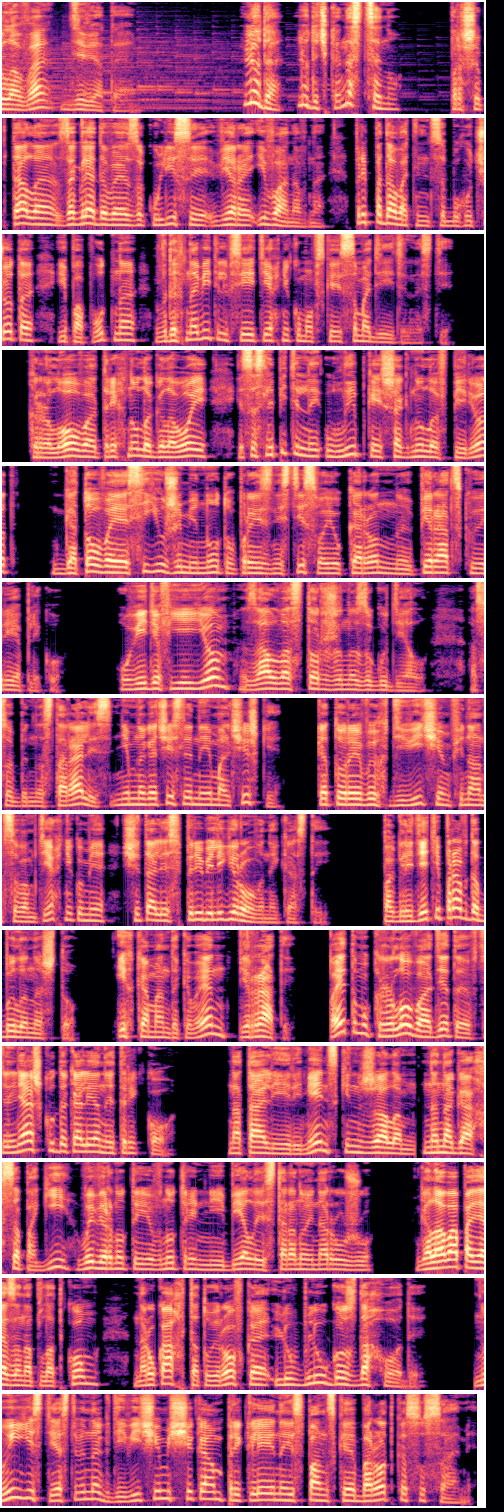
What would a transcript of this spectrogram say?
Глава девятая «Люда, Людочка, на сцену!» прошептала, заглядывая за кулисы Вера Ивановна, преподавательница бухучета и попутно вдохновитель всей техникумовской самодеятельности. Крылова тряхнула головой и со слепительной улыбкой шагнула вперед, готовая сию же минуту произнести свою коронную пиратскую реплику. Увидев ее, зал восторженно загудел. Особенно старались немногочисленные мальчишки, которые в их девичьем финансовом техникуме считались привилегированной кастой. Поглядеть и правда было на что. Их команда КВН – пираты, поэтому Крылова одетая в тельняшку до колен и трико. На талии ремень с кинжалом, на ногах сапоги, вывернутые внутренней белой стороной наружу. Голова повязана платком, на руках татуировка «Люблю госдоходы». Ну и, естественно, к девичьим щекам приклеена испанская бородка с усами.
